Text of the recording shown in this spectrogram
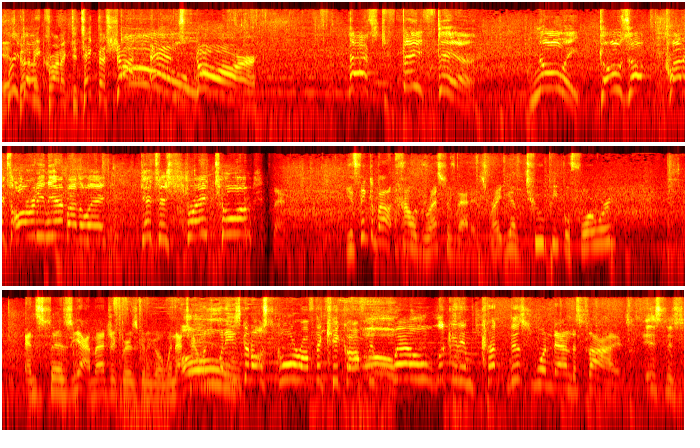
It's going to be Chronic to take the shot oh! and score! That's faith there! Noly goes up. Chronic's already in the air, by the way. Gets it straight to him. You think about how aggressive that is, right? You have two people forward. and says, yeah, Magic Bear is going to go win that Oh. challenge, but he's oh. going to score off the kickoff Oh. as well. Look at him cut this one down to size. This is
